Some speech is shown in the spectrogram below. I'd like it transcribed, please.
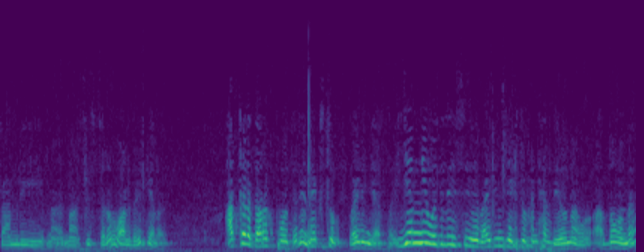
ఫ్యామిలీ నా- నా సిస్టరు వాళ్ళ దగ్గరికి వెళ్ళాలి. అక్కడ దొరకపోతేనే నెక్స్ట్ వైడింగ్ చేస్తారు ఇవన్నీ వదిలేసి వైడింగ్ చేయడం అంటే అది ఏమన్నా అర్థం ఉందా?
